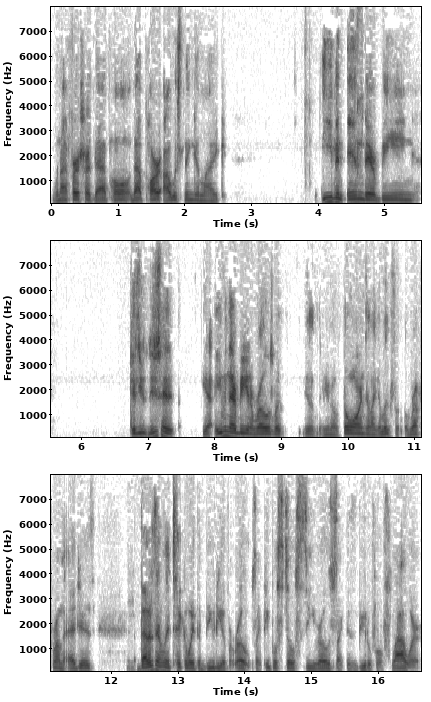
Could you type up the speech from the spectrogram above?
when I first heard that poem that part I was thinking like even in there being because you you said yeah even there being a rose with you know thorns and like it looks rough around the edges mm-hmm. that doesn't really take away the beauty of a rose like people still see roses like this beautiful flower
